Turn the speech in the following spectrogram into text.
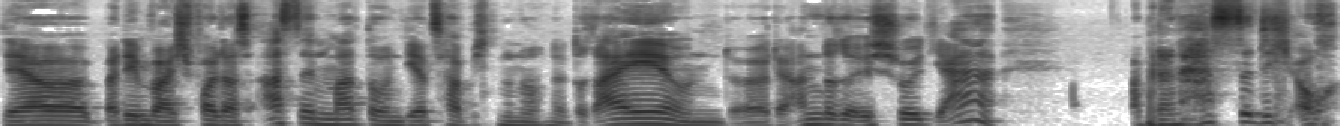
Der, bei dem war ich voll das Ass in Mathe und jetzt habe ich nur noch eine 3 und äh, der andere ist schuld. Ja, aber dann hast du dich auch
